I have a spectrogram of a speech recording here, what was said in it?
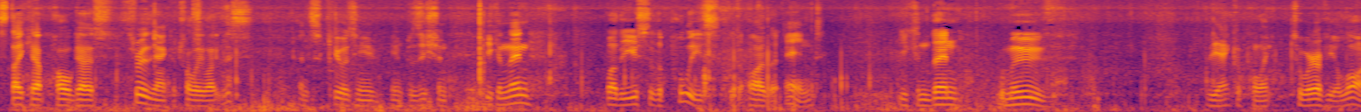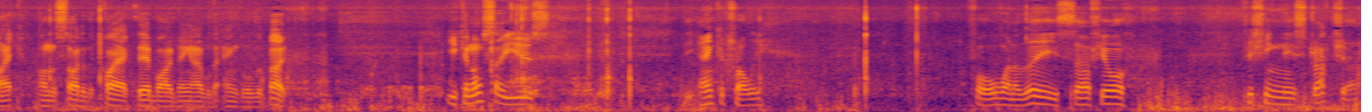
stakeout pole goes through the anchor trolley like this and secures you in position. You can then, by the use of the pulleys at either end, you can then move the anchor point to wherever you like on the side of the kayak, thereby being able to angle the boat. You can also use the anchor trolley for one of these. So if you're fishing near structure,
